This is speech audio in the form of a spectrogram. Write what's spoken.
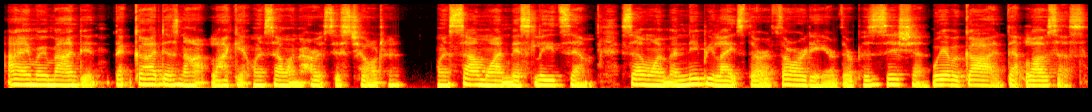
I am reminded that God does not like it when someone hurts his children when someone misleads them, someone manipulates their authority or their position. We have a God that loves us.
